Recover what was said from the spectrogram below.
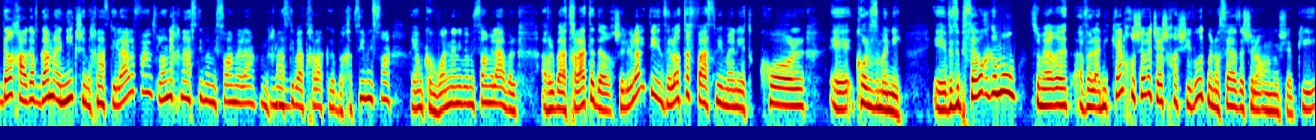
דרך אגב, גם אני, כשנכנסתי לאלפיימס, לא נכנסתי במשרה מלאה. נכנסתי mm-hmm. בהתחלה בחצי משרה, היום כמובן אני במשרה מלאה, אבל, אבל בהתחלת הדרך שלי לא הייתי, זה לא תפס ממני את כל, אה, כל זמני. אה, וזה בסדר גמור, זאת אומרת, אבל אני כן חושבת שיש חשיבות בנושא הזה של ה-ownership, כי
